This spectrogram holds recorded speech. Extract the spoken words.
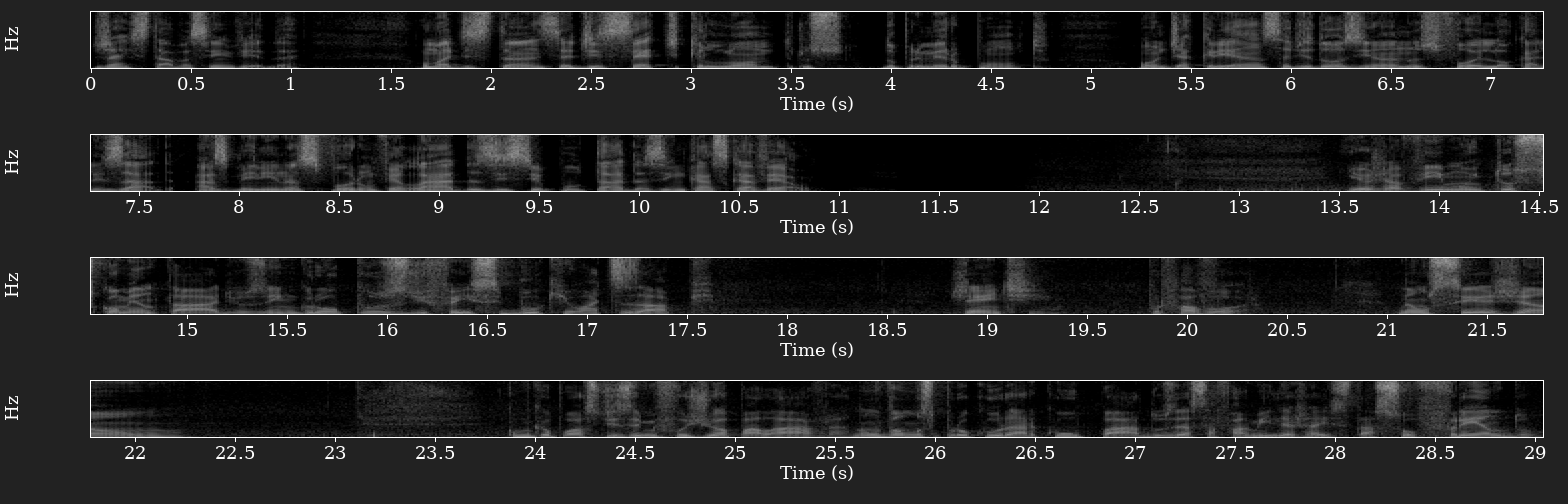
já estava sem vida. Uma distância de 7 quilômetros do primeiro ponto, onde a criança de 12 anos foi localizada. As meninas foram veladas e sepultadas em Cascavel. E eu já vi muitos comentários em grupos de Facebook e WhatsApp. Gente, por favor, não sejam. Como que eu posso dizer? Me fugiu a palavra. Não vamos procurar culpados. Essa família já está sofrendo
